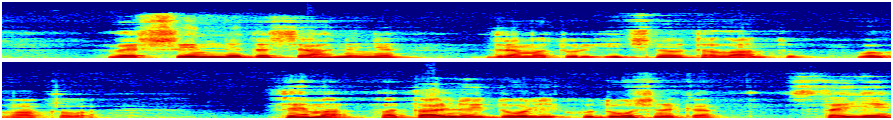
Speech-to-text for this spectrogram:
вершинне досягнення драматургічного таланту Булгакова. Тема фатальної долі художника стає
